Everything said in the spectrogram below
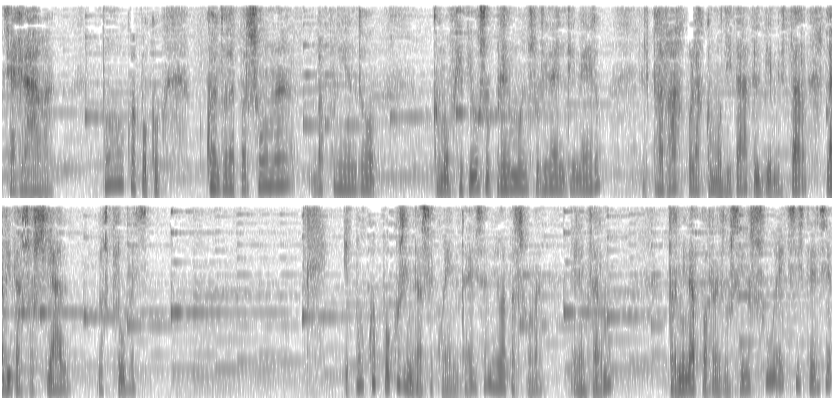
se agrava poco a poco cuando la persona va poniendo como objetivo supremo en su vida el dinero, el trabajo, la comodidad, el bienestar, la vida social, los clubes. Y poco a poco, sin darse cuenta, esa misma persona, el enfermo, termina por reducir su existencia.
